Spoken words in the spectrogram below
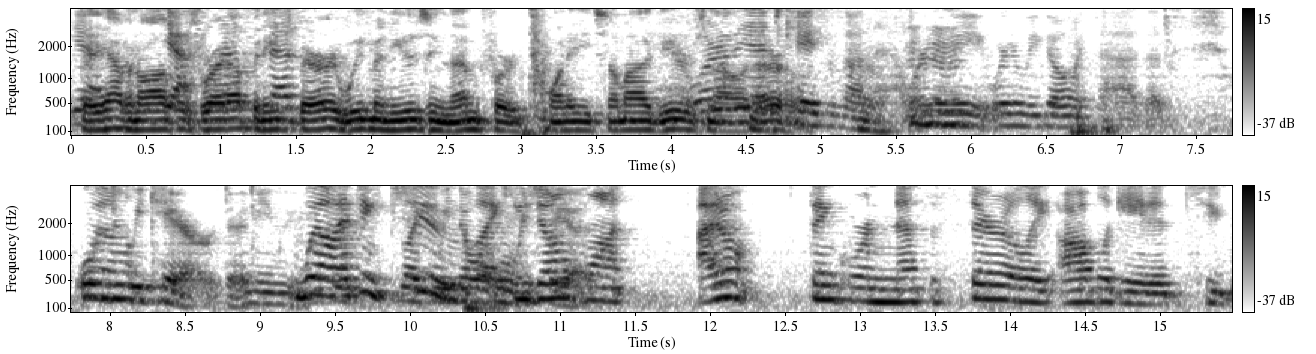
they have an office yes, right up in East Barre. We've been using them for twenty some odd years What now. are the They're- edge cases on that? Where do Mhm. we where do we go with that? That's or do we care? I mean, Well, I think too, like, we know like you we don't want. I don't think we're necessarily obligated to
